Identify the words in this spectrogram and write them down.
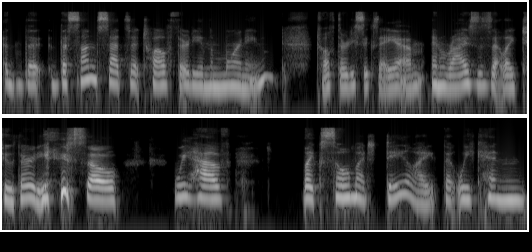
the the sun sets at 12:30 in the morning 12:36 a.m. and rises at like 2:30 so we have like so much daylight that we can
